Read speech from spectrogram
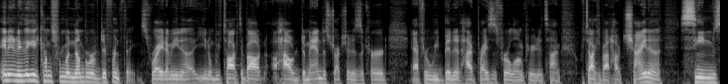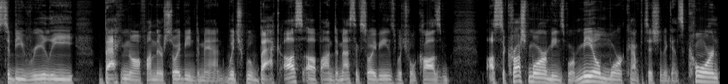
and, and I think it comes from a number of different things, right? I mean, uh, you know, we've talked about how demand destruction has occurred after we've been at high prices for a long period of time. We've talked about how China seems to be really backing off on their soybean demand, which will back us up on domestic soybeans, which will cause us to crush more means more meal, more competition against corn.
